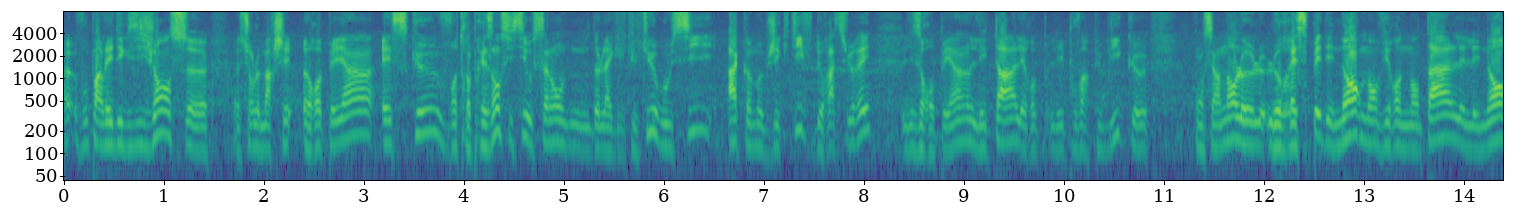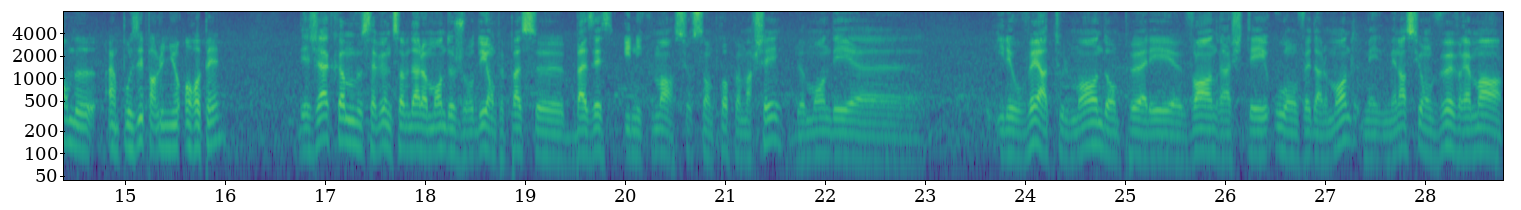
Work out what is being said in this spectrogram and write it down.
Euh, vous parlez d'exigences euh, sur le marché européen. Est-ce que votre présence ici au Salon de l'agriculture aussi a comme objectif de rassurer les Européens, l'État, les, pouvoirs publics concernant le, respect des normes environnementales et les normes imposées par l'Union européenne? Déjà, comme vous savez, nous sommes dans le monde d'aujourd'hui, on ne peut pas se baser uniquement sur son propre marché. Le monde est, il est ouvert à tout le monde, on peut aller vendre, acheter où on veut dans le monde. Mais maintenant, si on veut vraiment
